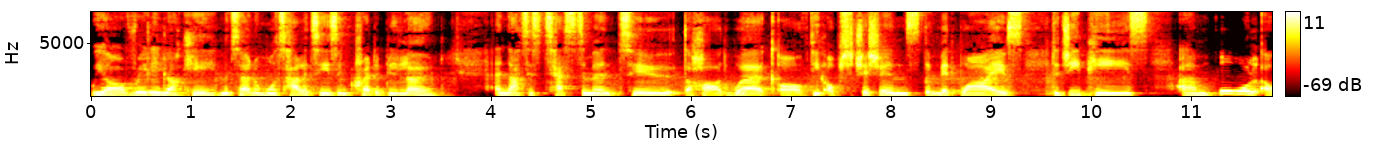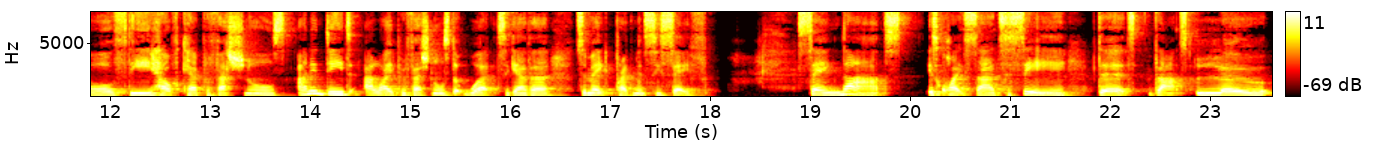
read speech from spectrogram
we are really lucky. Maternal mortality is incredibly low. And that is testament to the hard work of the obstetricians, the midwives, the GPs, um, all of the healthcare professionals, and indeed allied professionals that work together to make pregnancy safe. Saying that, it's quite sad to see that that low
